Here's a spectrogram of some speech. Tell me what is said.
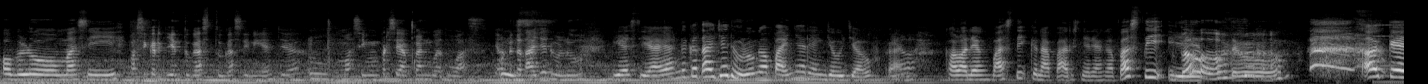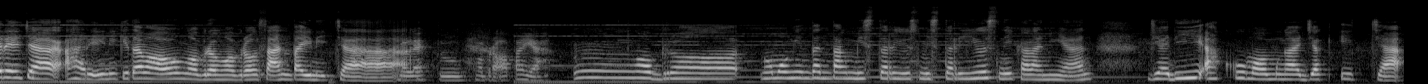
Oh belum masih Masih kerjain tugas-tugas ini aja Hmm. Masih mempersiapkan buat UAS Yang Wih. dekat aja dulu Iya sih ya yang deket aja dulu ngapain nyari yang jauh-jauh kan? Iyalah. Kalau ada yang pasti kenapa harus nyari yang nggak pasti gitu. Oke deh hari ini kita mau ngobrol-ngobrol santai nih Cak. Boleh tuh, ngobrol apa ya? Hmm, ngobrol ngomongin tentang misterius-misterius nih kalanian. Jadi aku mau mengajak Ica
